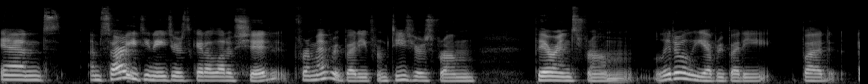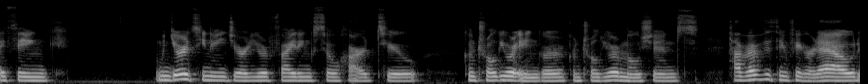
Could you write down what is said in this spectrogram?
And I'm sorry teenagers get a lot of shit from everybody, from teachers, from parents, from literally everybody. But I think when you're a teenager, you're fighting so hard to control your anger, control your emotions, have everything figured out,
